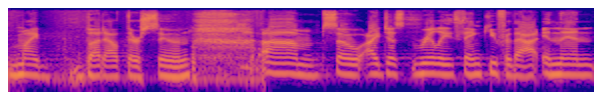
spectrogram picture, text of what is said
my butt out there soon. Um, So I just really thank you for that. And then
